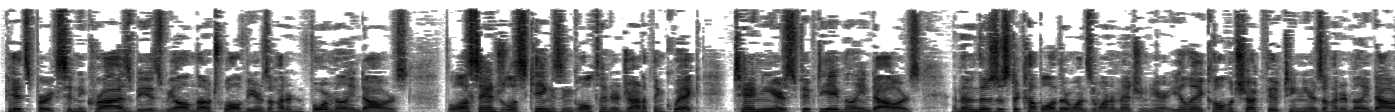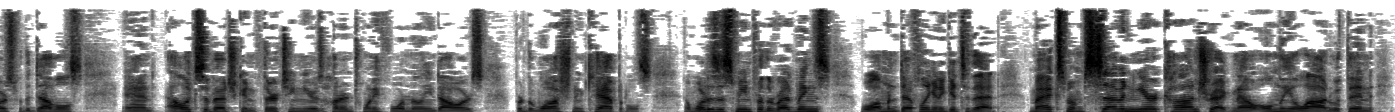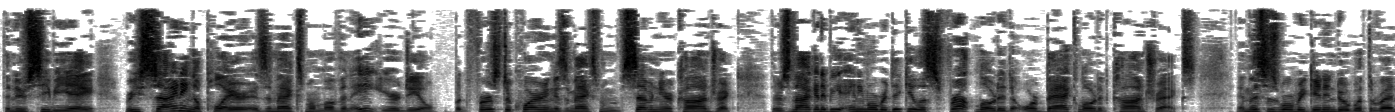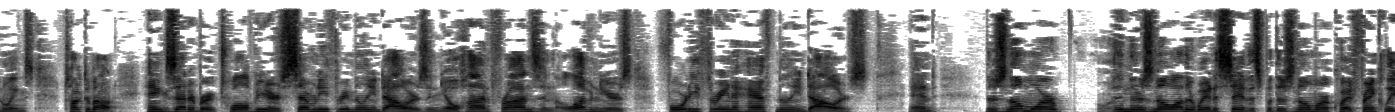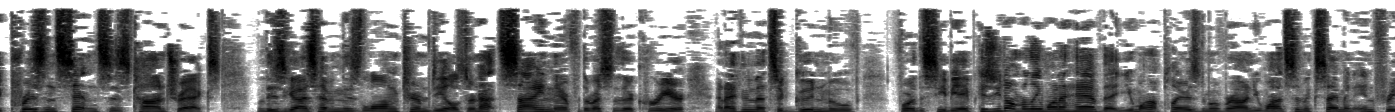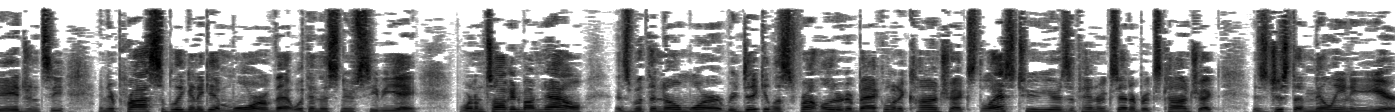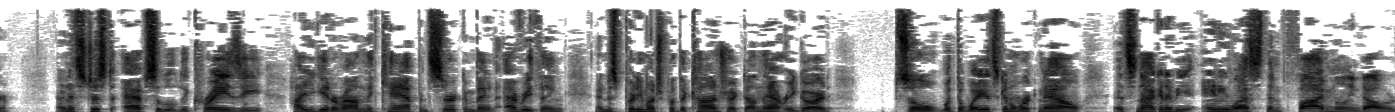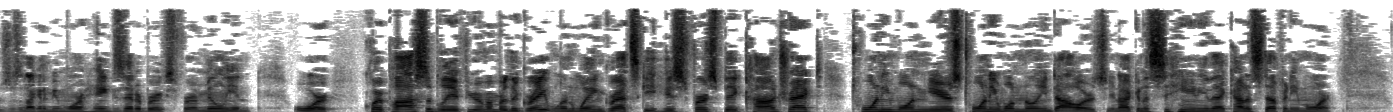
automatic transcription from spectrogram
Pittsburgh, Sidney Crosby, as we all know, 12 years, $104 million. The Los Angeles Kings and goaltender Jonathan Quick, 10 years, $58 million. And then there's just a couple other ones I want to mention here. Ilya Kovalchuk, 15 years, $100 million for the Devils. And Alex Ovechkin, 13 years, $124 million for the Washington Capitals. And what does this mean for the Red Wings? Well, I'm definitely going to get to that. Maximum seven year contract now only allowed within the new CBA. Resigning a player is a maximum of an eight year deal, but first acquiring is a maximum of seven year contract. There's not going to be any more ridiculous front loaded or back loaded contracts. And this is where we get into it with the Red Wings. Talked about Hank Zetterberg, 12 years, $73 million, and Johan Franzen, 11 years, $43.5 million. And there's no more, and there's no other way to say this, but there's no more, quite frankly, prison sentences contracts these guys having these long-term deals. They're not signed there for the rest of their career, and I think that's a good move for the CBA because you don't really want to have that. You want players to move around. You want some excitement in free agency, and you're possibly going to get more of that within this new CBA. But what I'm talking about now is with the no more ridiculous front-loaded or back-loaded contracts. The last two years of Henrik Zetterberg's contract is just a million a year. And it's just absolutely crazy how you get around the cap and circumvent everything and just pretty much put the contract on that regard so with the way it's going to work now, it's not going to be any less than five million dollars. There's not going to be more Hank Zetterbergs for a million, or quite possibly, if you remember the great one, Wayne Gretzky, his first big contract, 21 years, 21 million dollars. You're not going to see any of that kind of stuff anymore.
